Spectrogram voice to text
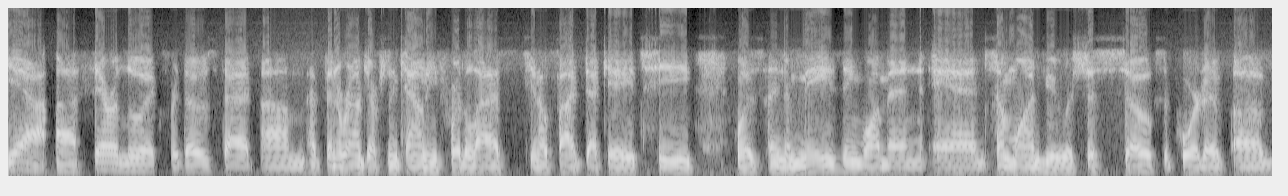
Yeah, uh, Sarah Lewick. For those that um, have been around Jefferson County for the last you know five decades, she was an amazing woman and someone who was just so supportive of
